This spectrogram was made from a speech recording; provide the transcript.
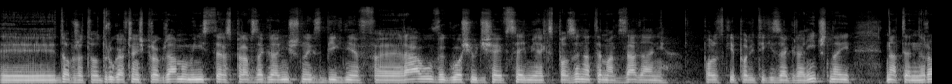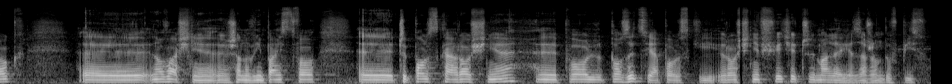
Yy, Dobrze, to druga część programu. Minister Spraw Zagranicznych Zbigniew e, Rau wygłosił dzisiaj w Sejmie expose na temat zadań polskiej polityki zagranicznej na ten rok. Yy, No właśnie, Szanowni Państwo, yy, czy Polska rośnie, pozycja Polski rośnie w świecie, czy maleje zarządów PiSu?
